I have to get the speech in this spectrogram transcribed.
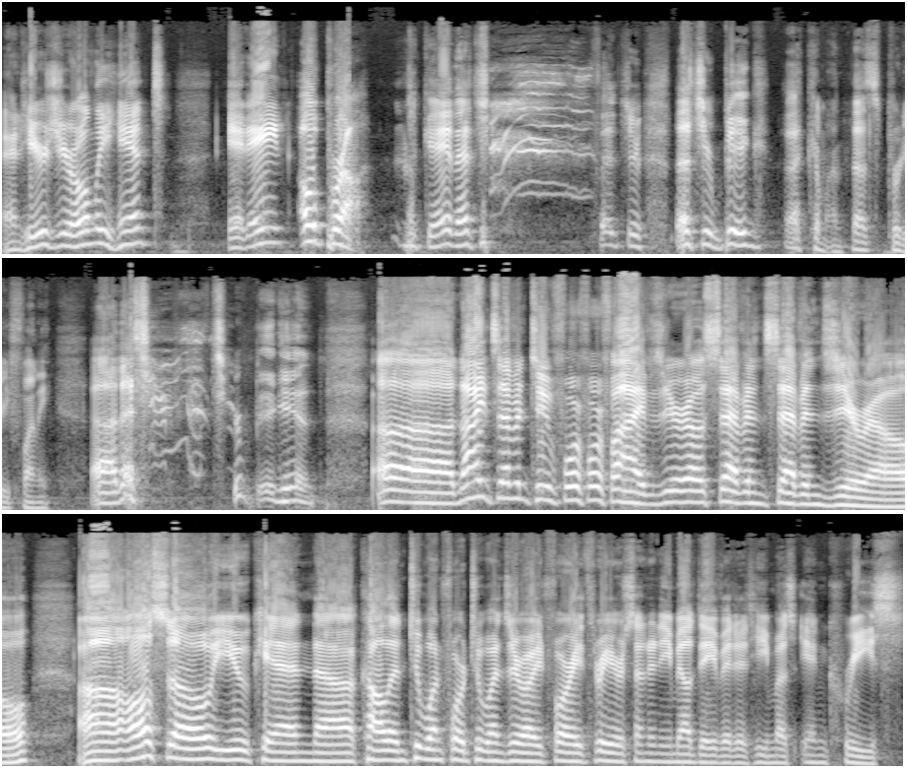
And here's your only hint: it ain't Oprah. Okay, that's that's your that's your big. Uh, come on, that's pretty funny. Uh, that's that's your big hint. Uh, nine seven two four four five zero seven seven zero. Uh, also, you can uh, call in 214-210-8483 or send an email, david at he must increase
